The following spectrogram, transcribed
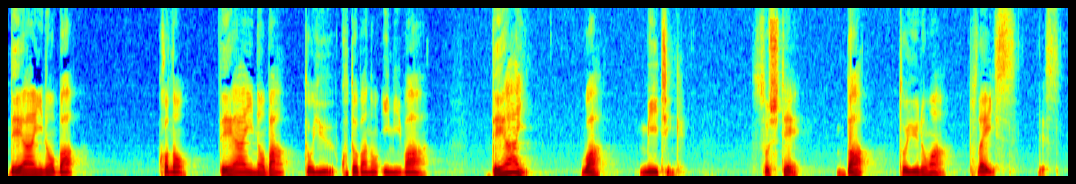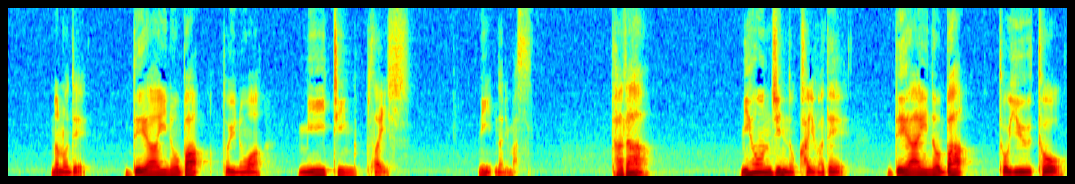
出会いの場。この出会いの場という言葉の意味は出会いは meeting そして場というのは place です。なので出会いの場というのは meeting place になります。ただ日本人の会話で出会いの場というと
